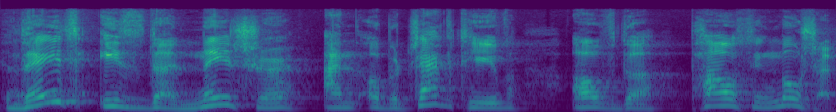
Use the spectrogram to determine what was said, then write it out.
This is the nature and objective of the pulsing motion.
